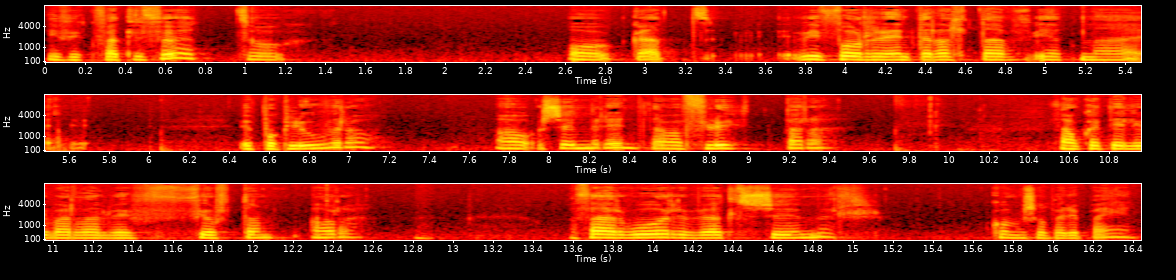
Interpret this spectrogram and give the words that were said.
Ég fikk fallið fött og, og gat, við fórum reyndar alltaf hérna, upp á gljúfur á, á sömurinn, það var flutt bara. Þangað til ég varð alveg 14 ára og þar voru við öll sömur, komum svo bara í bæinn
